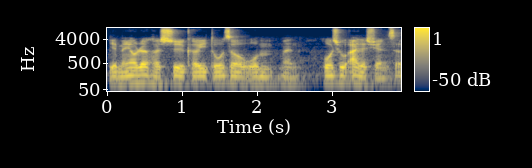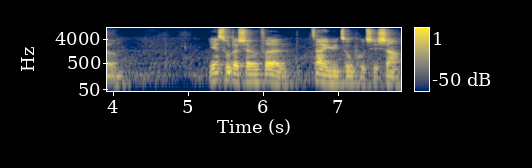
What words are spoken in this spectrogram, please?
也没有任何事可以夺走我们活出爱的选择。耶稣的身份在于族谱之上，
